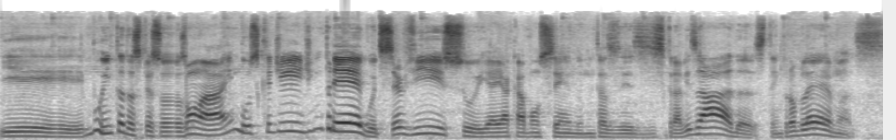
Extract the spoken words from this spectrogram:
e muitas das pessoas vão lá em busca de, de emprego, de serviço e aí acabam sendo muitas vezes escravizadas, tem problemas.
